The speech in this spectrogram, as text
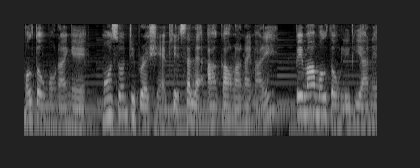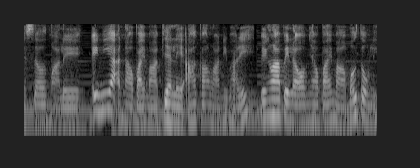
မုတ်တုံမုန်တိုင်းငယ် Monsoon Depression အဖြစ်ဆက်လက်အားကောင်းလာနိုင်ပါတယ်။ ပေမမုတ်တုံလေပြားနဲ့ cell မှာလည်းအိန္ဒိယအနောက်ပိုင်းမှာပြန်လည်အားကောင်းလာနေပါတယ်။ဘင်္ဂလားပင်လယ်အော်မြောက်ပိုင်းမှာမုတ်တုံလေ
